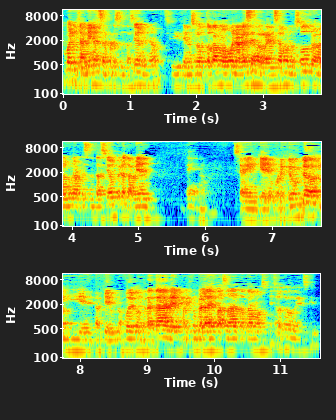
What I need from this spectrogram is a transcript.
Bueno, y también hacer presentaciones, ¿no? Sí, que nosotros tocamos, bueno, a veces organizamos nosotros alguna presentación, pero también, eh, no, si alguien quiere, por ejemplo, y eh, nos, quiere- nos puede contratar, eh, por ejemplo, la vez pasada tocamos, esto lo tengo que decir.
